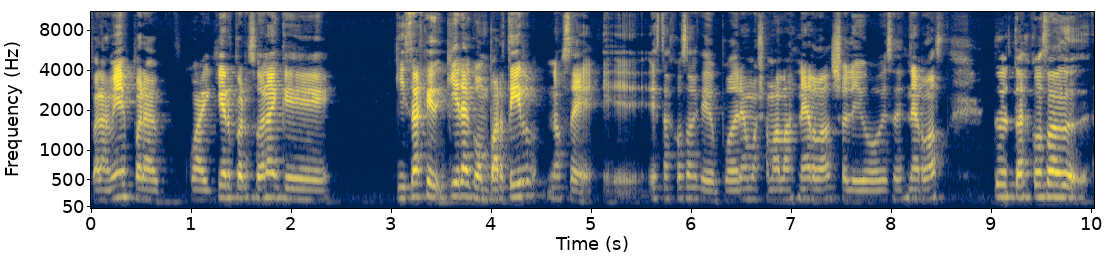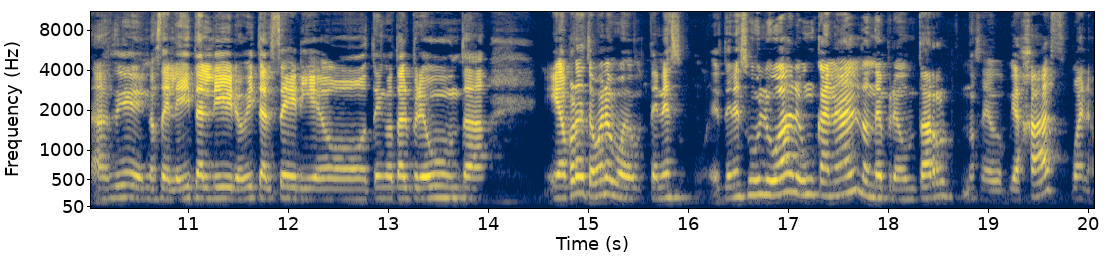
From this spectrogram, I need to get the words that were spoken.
para mí es para cualquier persona que quizás que quiera compartir, no sé, estas cosas que podríamos llamar las nerdas, yo le digo a veces nerdas, todas estas cosas así, no sé, leí tal libro, vi tal serie o tengo tal pregunta. Y aparte está bueno porque tenés, tenés un lugar, un canal donde preguntar, no sé, viajás, bueno,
